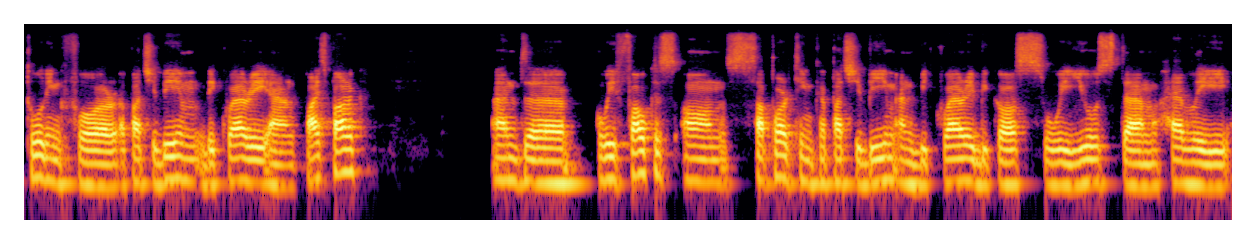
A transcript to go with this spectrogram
tooling for Apache Beam, BigQuery, and PySpark. And uh, we focus on supporting Apache Beam and BigQuery because we use them heavily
